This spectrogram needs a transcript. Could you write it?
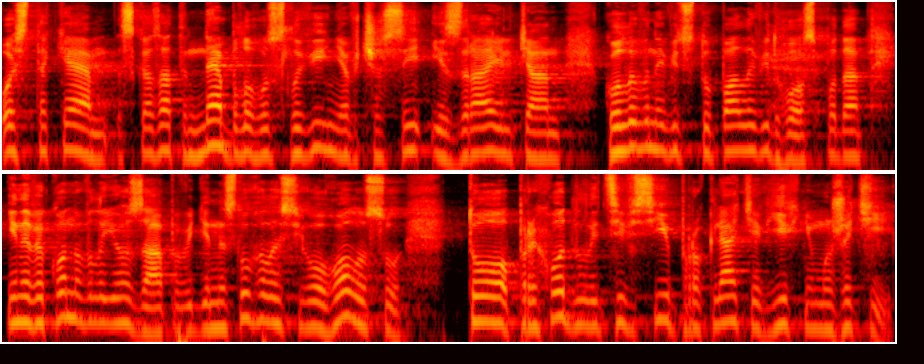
ось таке сказати неблагословіння в часи ізраїльтян, коли вони відступали від Господа і не виконували його заповіді, не слухались його голосу, то приходили ці всі прокляття в їхньому житті.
